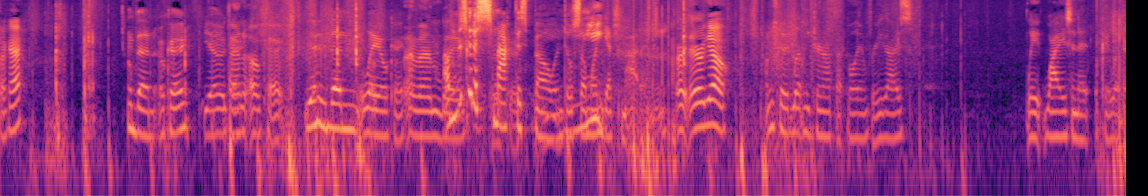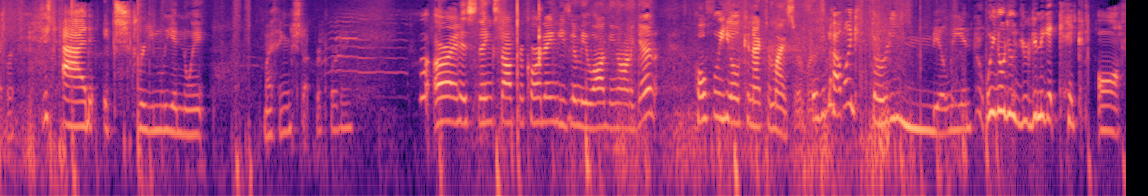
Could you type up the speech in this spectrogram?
Okay. Then, okay. Yeah, okay. Then okay, yeah, then lay okay. and then. I'm just gonna smack okay. this bell until someone gets mad at me. All right, there we go. I'm just gonna let me turn off that volume for you guys. Wait, why isn't it? Okay, whatever. Just add extremely annoying. My thing stopped recording. All right, his thing stopped recording. He's gonna be logging on again. Hopefully, he'll connect to my server. We're gonna have like 30 million. Wait, no, dude, you're gonna get kicked off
